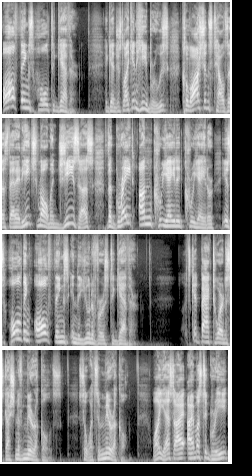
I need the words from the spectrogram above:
all things hold together. Again, just like in Hebrews, Colossians tells us that at each moment, Jesus, the great uncreated creator, is holding all things in the universe together. Let's get back to our discussion of miracles. So, what's a miracle? Well, yes, I, I must agree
